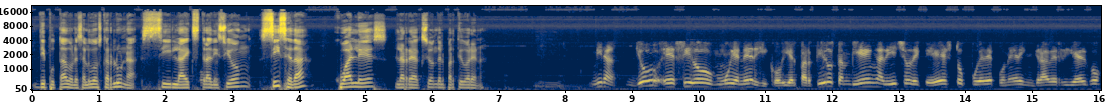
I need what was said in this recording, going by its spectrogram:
Diputado, le saludo a Oscar Luna. Si la extradición sí se da, ¿cuál es la reacción del Partido Arena? Mira, yo he sido muy enérgico y el partido también ha dicho de que esto puede poner en grave riesgo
